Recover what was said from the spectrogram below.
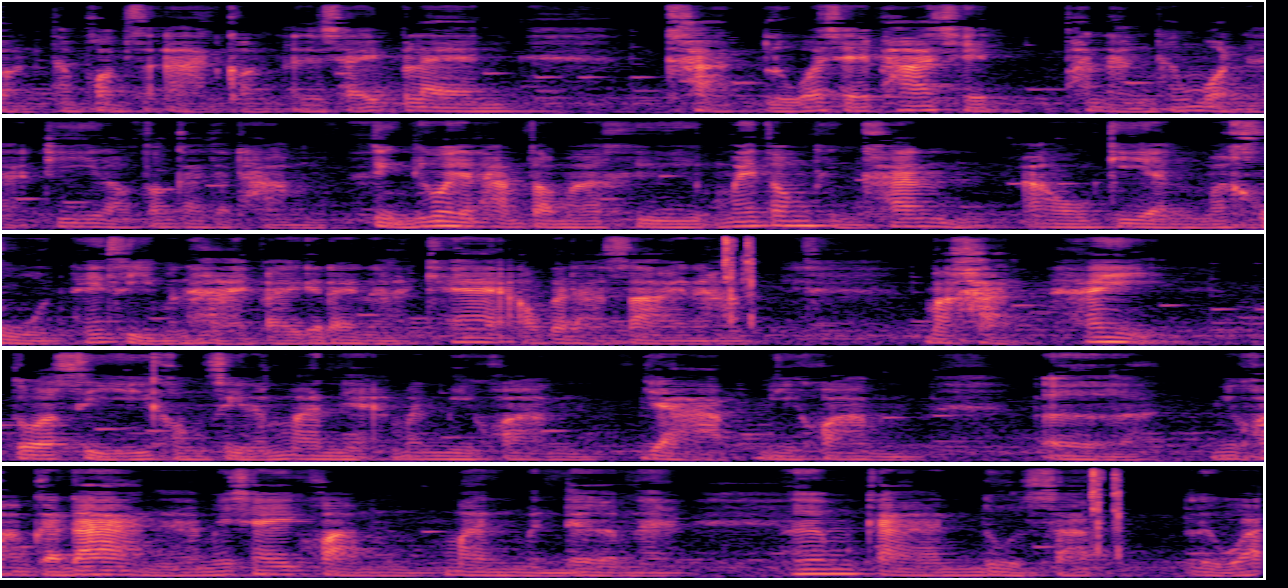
ก่อนทำความสะอาดก่อนอาจจะใช้แปรง ขัดหรือว่าใช้ผ้าเช็ดผนังทั้งหมดนะที่เราต้องการจะทำสิ่งที่ควรจะทำต่อมาคือ ไม่ต้องถึงขั้นเอาเกียงมาขูดให้สีมันหายไปก็ได้นะ แค่เอากระดาษทรายนะครับ มาขัดให้ตัวสีของสีน้ำมันเนี่ยมันมีความหยาบมีความเออมีความกระด้างนะไม่ใช่ความมันเหมือนเดิมนะ เพิ่มการดูดซับ หรือว่า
